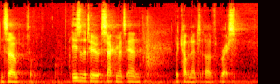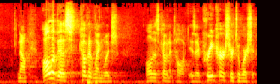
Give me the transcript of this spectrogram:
And so these are the two sacraments in the covenant of grace. Now, all of this covenant language, all this covenant talk, is a precursor to worship.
